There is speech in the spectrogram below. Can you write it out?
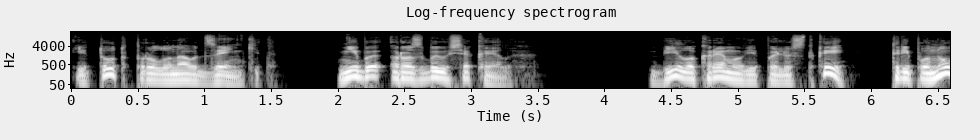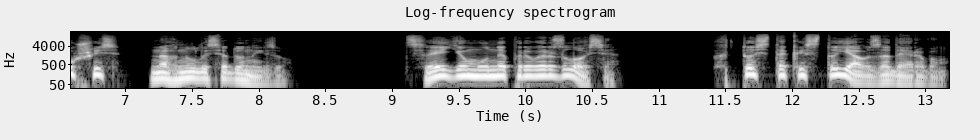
І тут пролунав дзенькіт, ніби розбився келих. Білокремові пелюстки, тріпонувшись, нагнулися донизу. Це йому не приверзлося. Хтось таки стояв за деревом.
